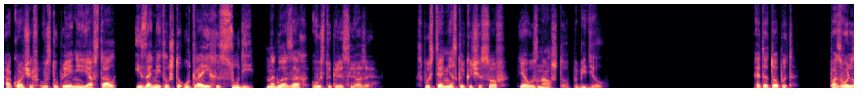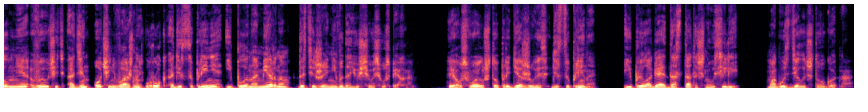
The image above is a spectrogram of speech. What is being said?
Окончив выступление, я встал и заметил, что у троих из судей на глазах выступили слезы. Спустя несколько часов я узнал, что победил. Этот опыт позволил мне выучить один очень важный урок о дисциплине и планомерном достижении выдающегося успеха. Я усвоил, что, придерживаясь дисциплины и прилагая достаточно усилий, могу сделать что угодно.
